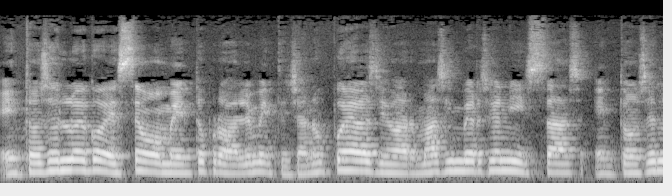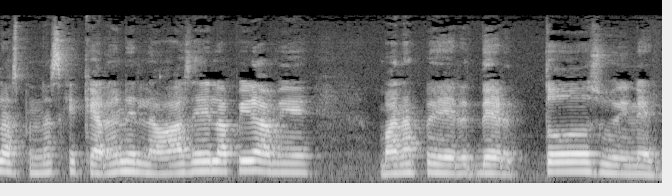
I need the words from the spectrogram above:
entonces luego de este momento probablemente ya no puedas llevar más inversionistas, entonces las personas que quedaron en la base de la pirámide van a perder todo su dinero.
